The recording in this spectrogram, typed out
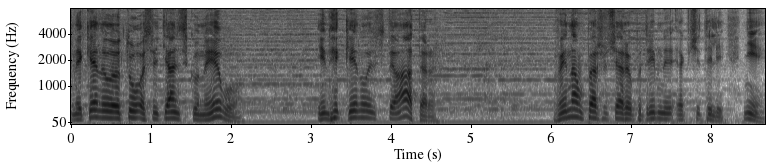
не кинули ту освітянську ниву і не кинули в театр, ви нам в першу чергу потрібні як вчителі. Ні,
